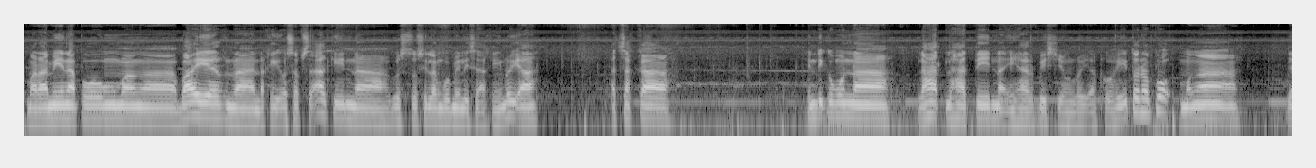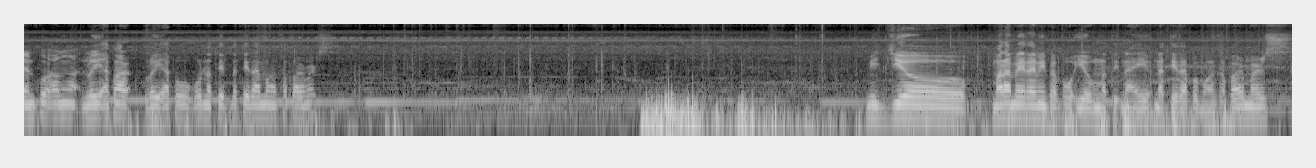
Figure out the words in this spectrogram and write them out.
marami na pong mga buyer na nakiusap sa akin na gusto silang bumili sa aking luya at saka hindi ko muna lahat-lahatin na i-harvest yung luya ko. Ito na po, mga yan po ang luya, pa, luya po ko natit natira mga ka-farmers. Medyo marami-rami pa po yung nati- na- natira po mga ka-farmers.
